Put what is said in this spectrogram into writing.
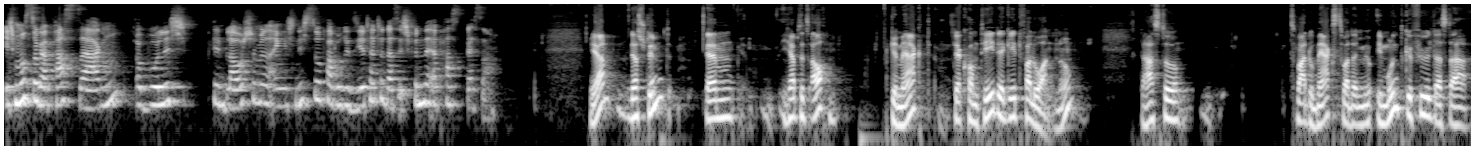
Ich muss sogar fast sagen, obwohl ich den Blauschimmel eigentlich nicht so favorisiert hätte, dass ich finde, er passt besser. Ja, das stimmt. Ähm, ich habe es jetzt auch gemerkt, der Comté, der geht verloren. Ne? Da hast du zwar, du merkst zwar im Mundgefühl, dass da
